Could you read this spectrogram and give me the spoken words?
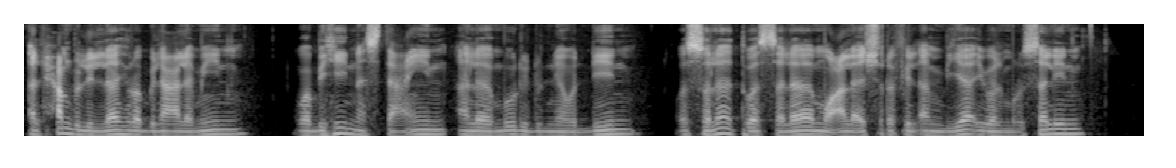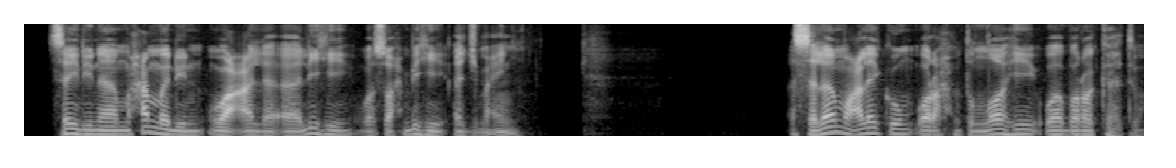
Alhamdulillahirabbil wa bihi nasta'in ala umuri dunya waddin. Wassalatu wassalamu ala asyrafil anbiya'i wal mursalin sayyidina Muhammadin wa ala alihi wa sahbihi ajma'in. Assalamualaikum warahmatullahi wabarakatuh.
